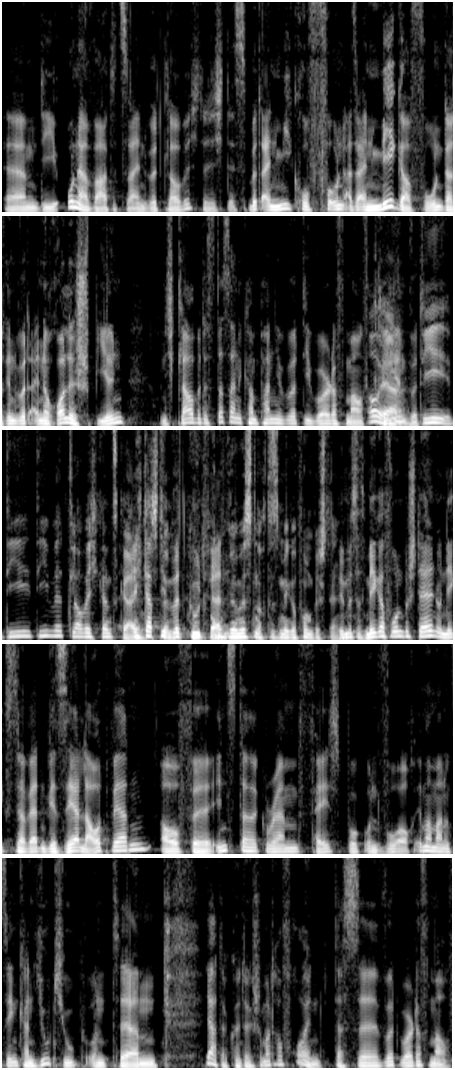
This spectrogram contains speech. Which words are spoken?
ähm, die unerwartet sein wird, glaube ich. Es wird ein Mikrofon, also ein Megafon, darin wird eine Rolle spielen. Und ich glaube, dass das eine Kampagne wird, die Word of Mouth oh, kreieren ja. wird. Die, die, die wird, glaube ich, ganz geil. Ich glaube, die wird gut werden. Und wir müssen noch das Megafon bestellen. Wir müssen das Megafon bestellen und nächstes Jahr werden wir sehr laut werden auf äh, Instagram, Facebook und wo auch immer man uns sehen kann, YouTube. Und ähm, ja, da könnt ihr euch schon mal drauf freuen. Das äh, wird Word of Mouth.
